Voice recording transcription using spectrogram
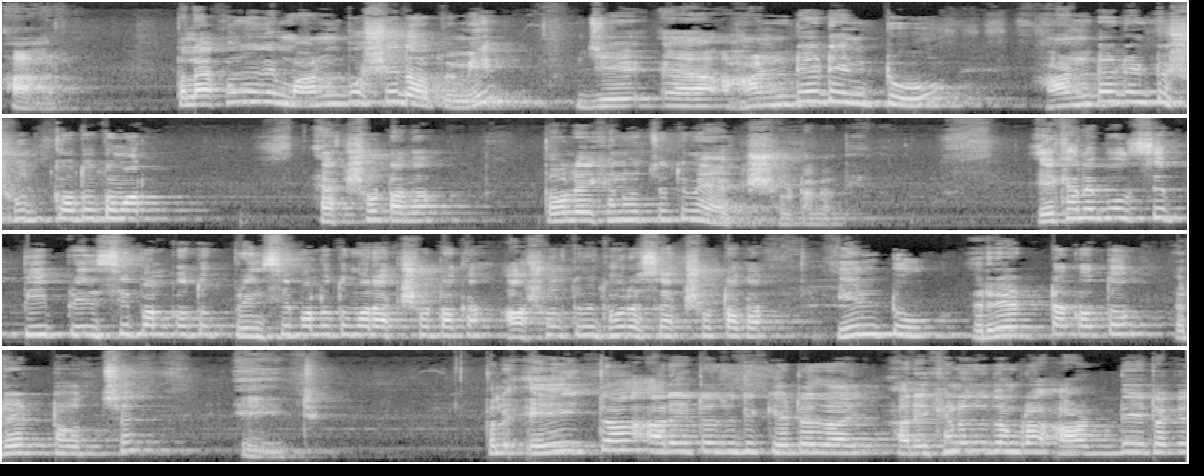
আর তাহলে এখন যদি মান বসিয়ে দাও তুমি, যে হান্ড্রেড ইন্টু হান্ড্রেড ইন্টু সুদ কত তোমার? একশো টাকা। তাহলে এখানে হচ্ছে তুমি একশো টাকা দিয়ে। এখানে বলছে পি প্রিন্সিপাল কত? প্রিন্সিপালও তোমার একশো টাকা। আসল তুমি ধরেছো একশো টাকা। ইন্টু রেটটা কত? রেটটা হচ্ছে এইট তাহলে এইটা আর এইটা যদি কেটে যায়, আর এখানে যদি আমরা আট দিয়ে এটাকে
